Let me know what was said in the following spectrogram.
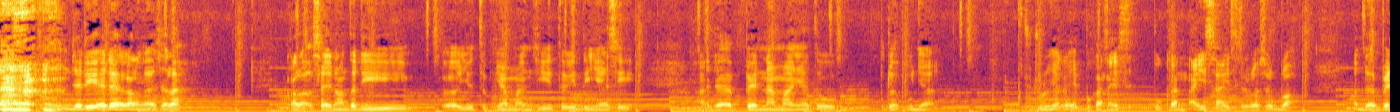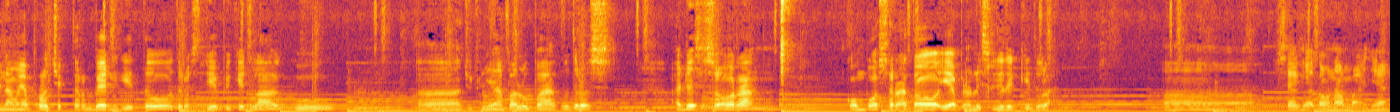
Jadi ada kalau nggak salah kalau saya nonton di uh, YouTube-nya Manji itu intinya sih ada band namanya tuh udah punya judulnya kayaknya bukan bukan Aisyah istri Rasulullah. Ada band namanya Projector Band gitu. Terus dia bikin lagu uh, judulnya apa lupa aku. Terus ada seseorang komposer atau ya penulis lirik gitulah. Uh, saya nggak tahu namanya.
